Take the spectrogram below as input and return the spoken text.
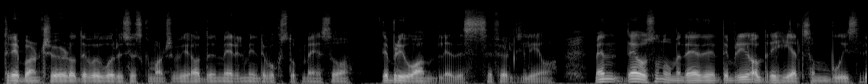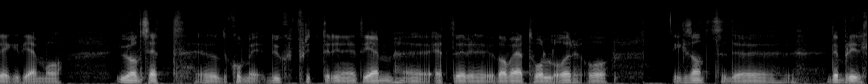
tre barn sjøl, og det var jo våre søskenbarn som vi hadde mer eller mindre vokst opp med. så det blir jo annerledes, selvfølgelig. Og, men det er også noe med det. det. Det, blir aldri helt som å bo i sitt eget hjem. og uansett. Eh, du, kom, du, flytter inn i et hjem eh, etter Da var jeg tolv år. og ikke sant? Det, det, blir,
